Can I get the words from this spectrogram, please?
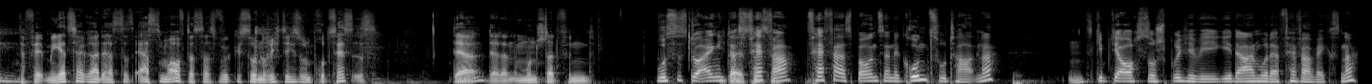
da fällt mir jetzt ja gerade erst das erste Mal auf, dass das wirklich so ein richtig so ein Prozess ist, der, der dann im Mund stattfindet. Wusstest du eigentlich, geil dass ist das Pfeffer, Pfeffer ist bei uns ja eine Grundzutat, ne? Mhm. Es gibt ja auch so Sprüche wie, geh dahin, wo der Pfeffer wächst, ne?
